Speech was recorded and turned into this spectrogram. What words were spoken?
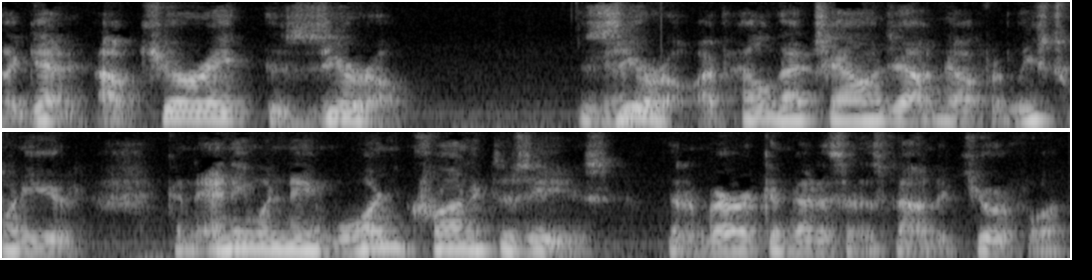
again, I'll curate is zero. Zero. I've held that challenge out now for at least 20 years. Can anyone name one chronic disease that American medicine has found a cure for?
